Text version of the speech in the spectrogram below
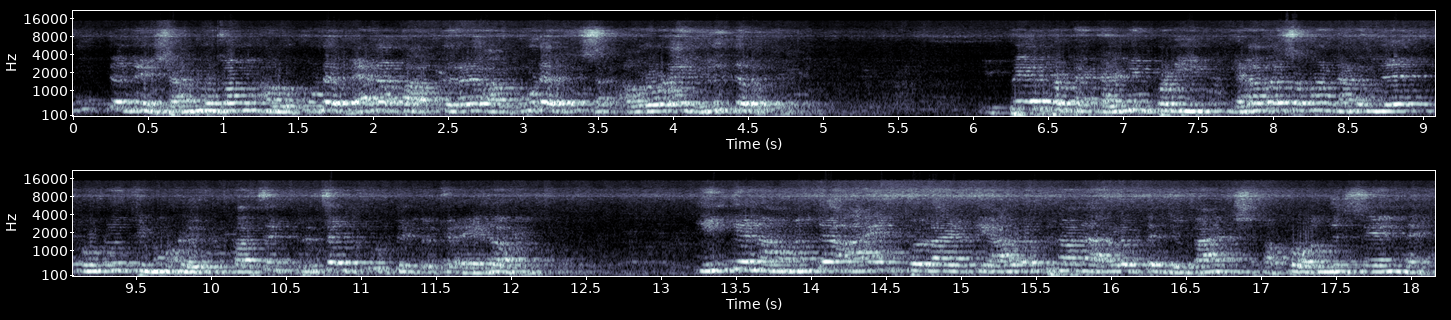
கூட்டத்தை சண்முகம் அவர் கூட வேலை பார்க்கிற அவர் கூட ச- அவரோட இருந்தவர். இப்பேற்பட்ட கல்விப்பணி இலவசமா நடந்து தொண்ணூத்தி மூணு பர்சன்ட் ரிசல்ட் கொடுத்துட்டு இருக்கிற இடம். இங்க நான் வந்து ஆயிரத்தி தொள்ளாயிரத்தி அறுபத்தி நாலு அறுபத்தஞ்சு பேட்ச் அப்போ வந்து சேர்ந்தேன்.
